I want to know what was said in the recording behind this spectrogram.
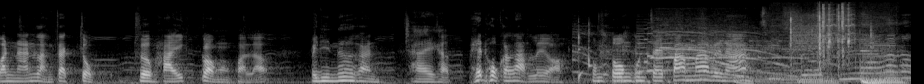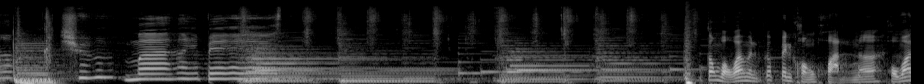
วันนั้นหลังจากจบเซอร์ไพรส์กล่องของขวัญแล้ว ไปดินเนอร์กัน ใช่ครับ เพชรหกกะลัดเลยเหรอ ตรงๆ คุณใจป้ามมากเลยนะที่สุดแล้ว Shoot my best ต้องบอกว่ามันก็เป็นของขวัญเนอะผมว่า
